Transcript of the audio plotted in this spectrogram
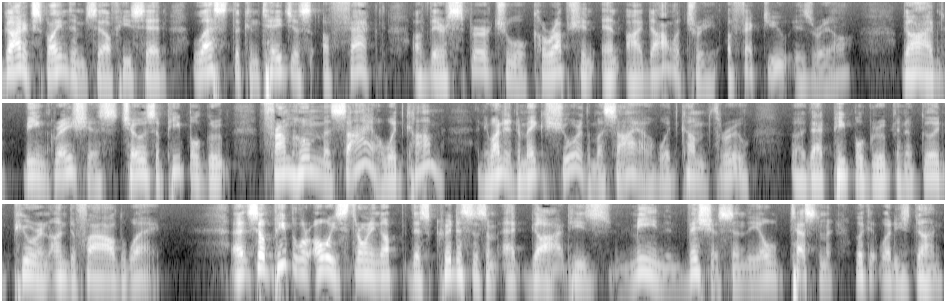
God explained himself. He said, Lest the contagious effect of their spiritual corruption and idolatry affect you, Israel. God, being gracious, chose a people group from whom Messiah would come. And he wanted to make sure the Messiah would come through uh, that people group in a good, pure, and undefiled way. Uh, so people are always throwing up this criticism at God. He's mean and vicious in the Old Testament. Look at what he's done.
